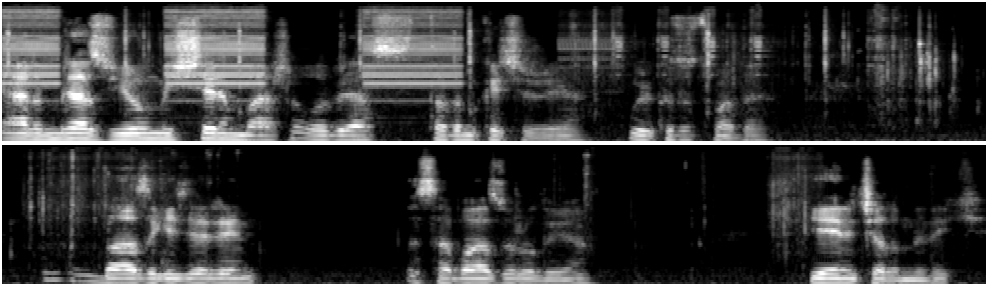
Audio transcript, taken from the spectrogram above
Yarın biraz yoğun işlerim var. O biraz tadımı kaçırıyor. Uyku tutmadı. Bazı gecelerin sabah zor oluyor. Yayın açalım dedik.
